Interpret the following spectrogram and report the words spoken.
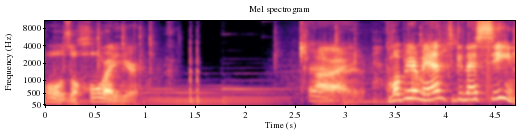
Oh, there's a hole right here. Alright. Come up here, man. It's a good, nice scene.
